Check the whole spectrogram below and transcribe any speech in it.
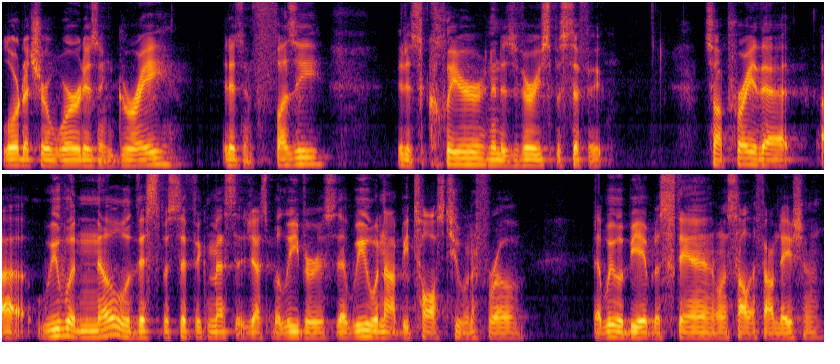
Lord, that your word isn't gray, it isn't fuzzy, it is clear, and it is very specific. So I pray that uh, we would know this specific message as believers, that we would not be tossed to and fro, that we would be able to stand on a solid foundation.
